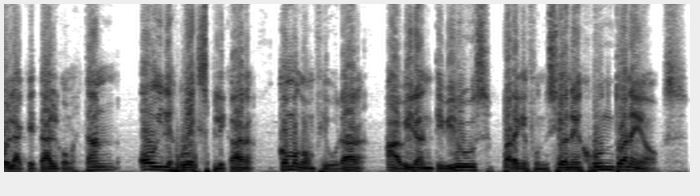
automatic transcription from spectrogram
Hola, ¿qué tal? ¿Cómo están? Hoy les voy a explicar cómo configurar Avira Antivirus para que funcione junto a Neox.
